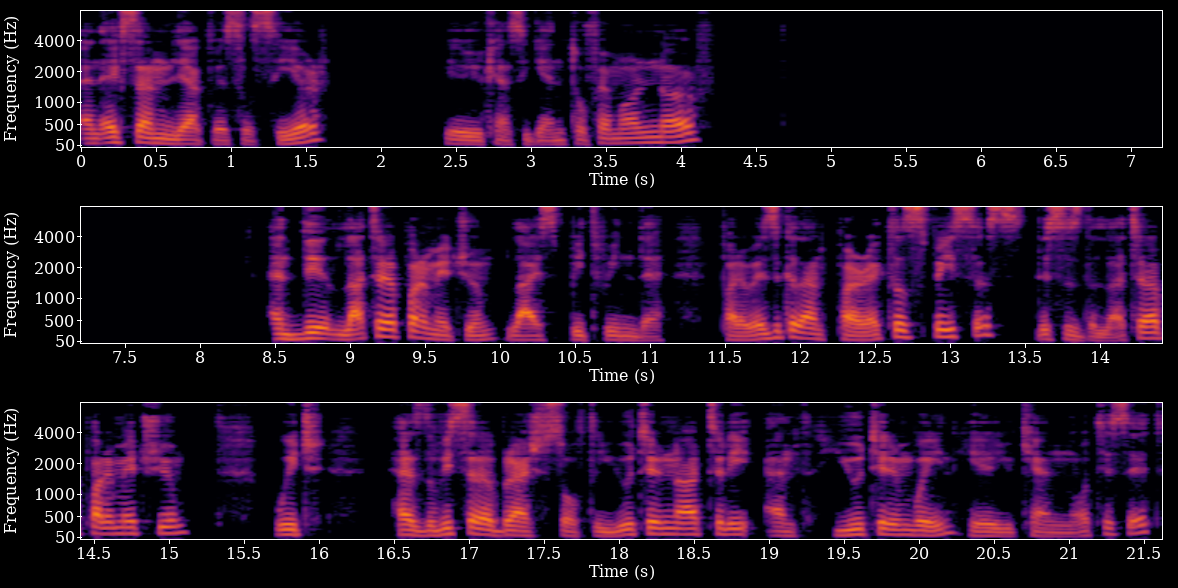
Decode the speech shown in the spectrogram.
and external iliac vessels here. Here you can see genitofemoral nerve. And the lateral parametrium lies between the paravesical and pararectal spaces. This is the lateral parametrium, which has the visceral branches of the uterine artery and uterine vein. Here you can notice it.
